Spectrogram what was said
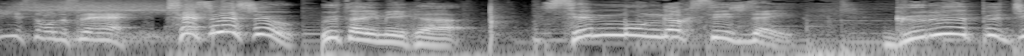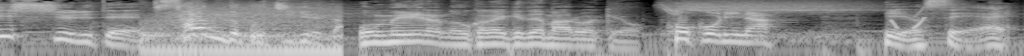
いい質問ですね。説明集歌いメーカー専門学生時代グループ実習にて3度ブチ切れた。おめえらのおかげでもあるわけよ。誇りな。よせ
